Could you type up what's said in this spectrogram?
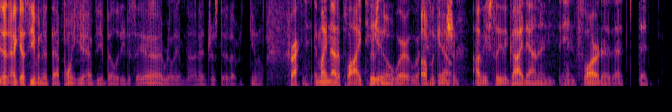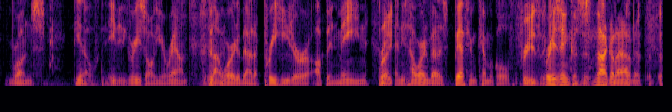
and I guess even at that point, you have the ability to say, eh, "I really am not interested." I, you know, Correct. It might not apply to There's you. no where, where, you know, obligation. obviously, the guy down in, in Florida that that runs, you know, eighty degrees all year round is not worried about a preheater up in Maine, Right. And he's not worried about his bathroom chemical Freezing. freezing because it's not going to happen.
